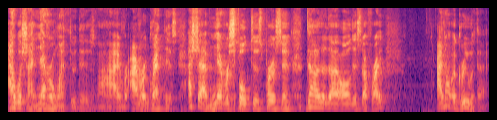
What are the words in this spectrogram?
I wish I never went through this. Ah, I, I regret this. I should have never spoke to this person. Da da da. All this stuff, right? I don't agree with that.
